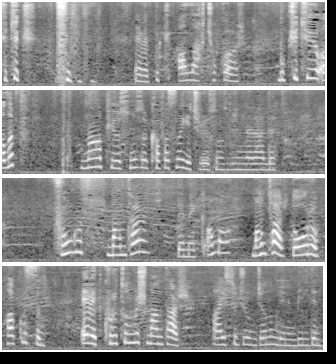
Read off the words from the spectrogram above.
kütük. evet bu Allah çok ağır. Bu kütüğü alıp ne yapıyorsunuz? Kafasına geçiriyorsunuz birinin herhalde. Fungus mantar demek ama mantar doğru haklısın. Evet kurutulmuş mantar. Aysucuğum canım benim bildin.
